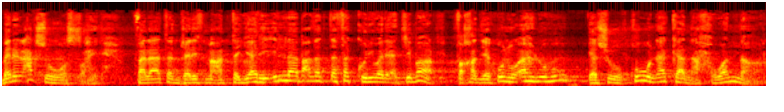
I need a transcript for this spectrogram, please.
بل العكس هو الصحيح. فلا تنجرف مع التيار إلا بعد التفكر والاعتبار فقد يكون أهله يسوقونك نحو النار.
